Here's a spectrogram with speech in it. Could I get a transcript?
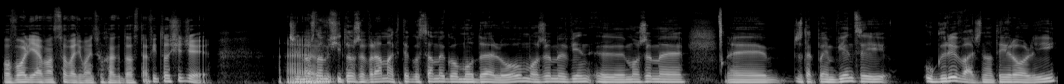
powoli awansować w łańcuchach dostaw i to się dzieje. Czyli masz na myśli to, że w ramach tego samego modelu możemy, y, możemy y, że tak powiem, więcej ugrywać na tej roli,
